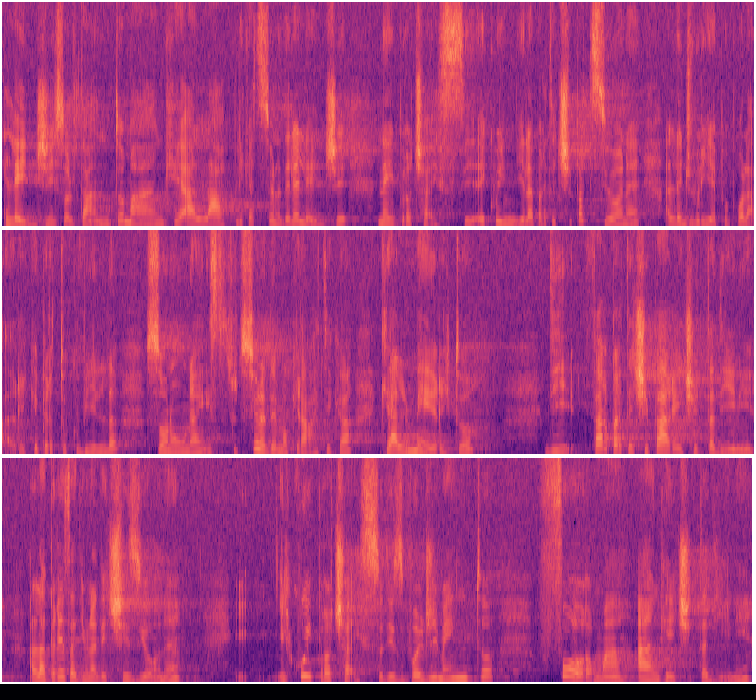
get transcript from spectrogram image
leggi soltanto, ma anche all'applicazione delle leggi nei processi e quindi la partecipazione alle giurie popolari, che per Tocqueville sono una istituzione democratica che ha il merito di far partecipare i cittadini alla presa di una decisione il cui processo di svolgimento forma anche i cittadini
